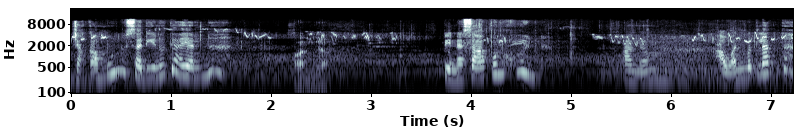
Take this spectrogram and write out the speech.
Diyak amuno sa dino ti ayan na. Kanya. Pinasapol kon. Angam, awan mo't lata.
